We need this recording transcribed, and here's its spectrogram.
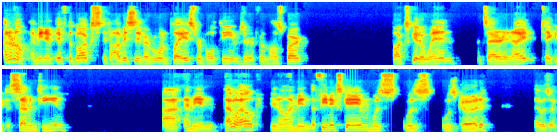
I don't know I mean if, if the Bucks if obviously if everyone plays for both teams or for the most part Bucks get a win on Saturday night take it to 17 uh, I mean, that'll help. You know, I mean, the Phoenix game was was was good. That was a,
